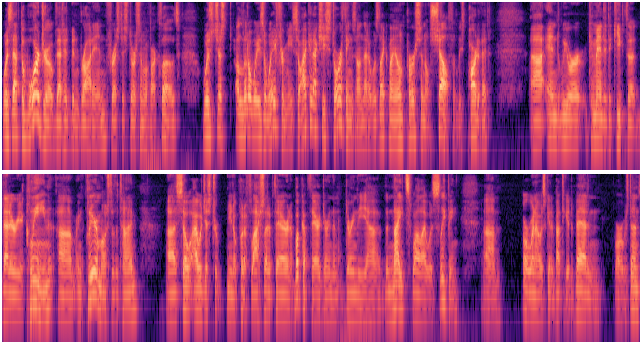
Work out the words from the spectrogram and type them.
was that the wardrobe that had been brought in for us to store some of our clothes was just a little ways away from me. So I could actually store things on that. It was like my own personal shelf, at least part of it. Uh, and we were commanded to keep the, that area clean um, and clear most of the time. Uh, so I would just, you know, put a flashlight up there and a book up there during the during the uh, the nights while I was sleeping, um, or when I was getting, about to get to bed, and or was done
